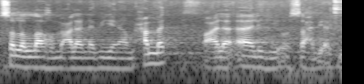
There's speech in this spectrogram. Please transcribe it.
صلى اللهم على نبينا محمد وعلى آله وصحبه أجمعين.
